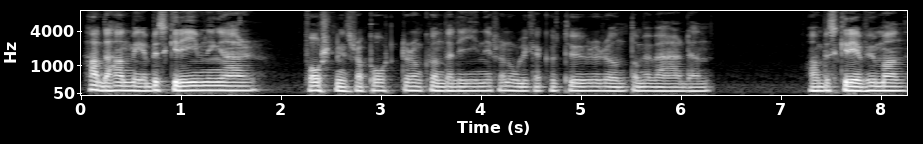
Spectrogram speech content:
hade han med beskrivningar, forskningsrapporter om kundalini från olika kulturer runt om i världen. Han beskrev hur man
